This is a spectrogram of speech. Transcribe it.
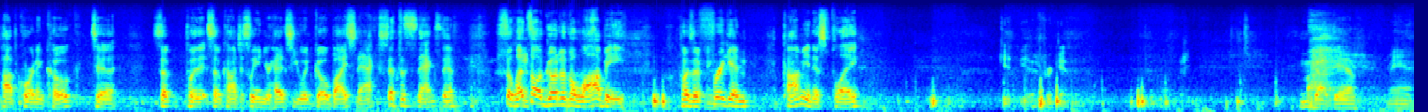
popcorn and Coke to so put it subconsciously in your head so you would go buy snacks at the snack stand. So let's all go to the lobby was a friggin' communist play. Get you freaking God damn. man,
